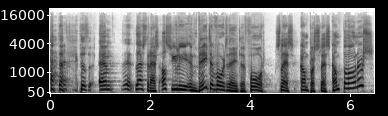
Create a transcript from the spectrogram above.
ja dat, dat, ehm, eh, luisteraars, als jullie een beter woord weten voor slash kampers slash kampbewoners,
